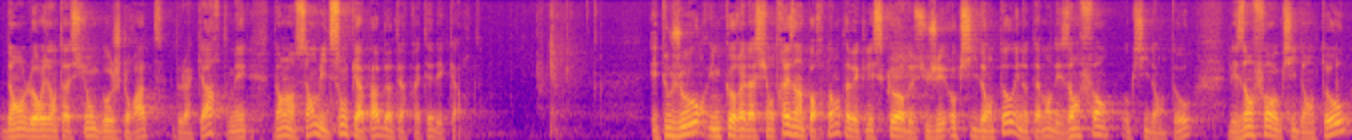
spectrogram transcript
dans l'orientation gauche-droite de la carte, mais dans l'ensemble, ils sont capables d'interpréter des cartes et toujours une corrélation très importante avec les scores de sujets occidentaux et notamment des enfants occidentaux. Les enfants occidentaux,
